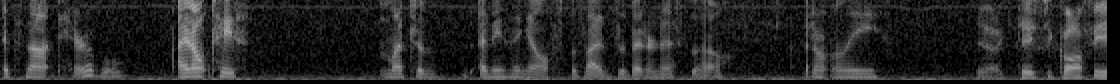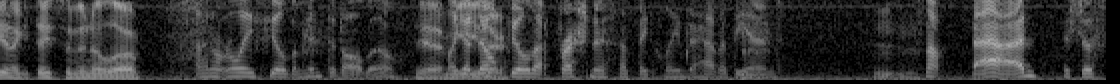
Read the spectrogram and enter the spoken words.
it's not terrible. I don't taste much of anything else besides the bitterness, though. I don't really, Yeah, I can taste the coffee and I can taste the vanilla. I don't really feel the mint at all, though. Yeah, like me I either. don't feel that freshness that they claim to have at the end. Mm-mm. It's not bad. It's just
